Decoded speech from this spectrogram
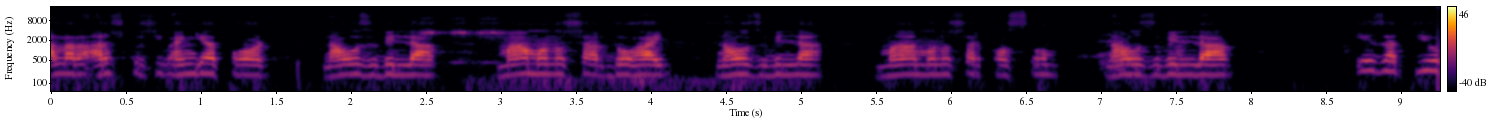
আল্লাহর আরস কুরসি ভাঙ্গিয়ার পর নাউজবিল্লা মা মনসার দোহাই নাউজবিল্লা মা মনসার কসম নাউজবিল্লা এ জাতীয়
